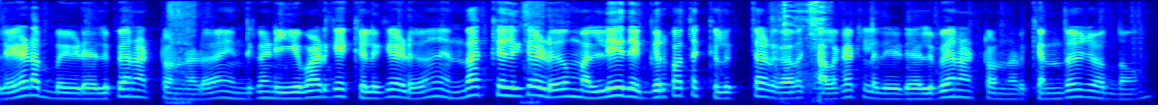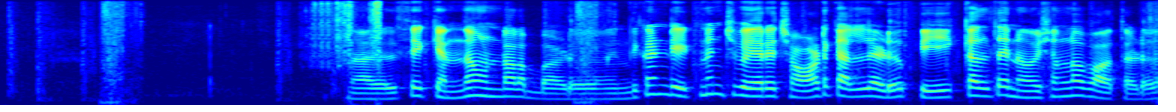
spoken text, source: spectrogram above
లేడబ్బా ఈడు వెళ్ళిపోయినట్టు ఉన్నాడు ఎందుకంటే ఈ వాడికే కిలికాడు. ఇందాక కిలికాడు. మళ్ళీ దగ్గరకు వస్తే కిలుకుతాడు కదా. కలకట్లేదు. ఈడు వెళ్ళిపోయినట్టు ఉన్నాడు కింద చూద్దాం. నాకు తెలిసి కింద ఉండాలబ్బాడు ఎందుకంటే ఇటు నుంచి వేరే చోటకి వెళ్ళాడు. పీక్ వెళ్తే నోషన్లో పోతాడు.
